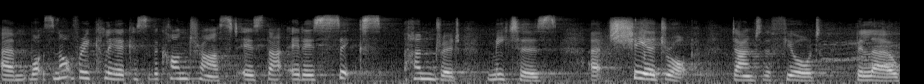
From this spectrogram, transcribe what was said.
um, what's not very clear because of the contrast is that it is 600 metres uh, sheer drop down to the fjord below.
